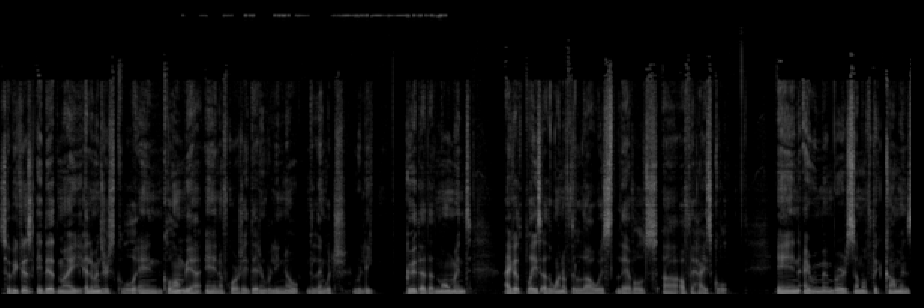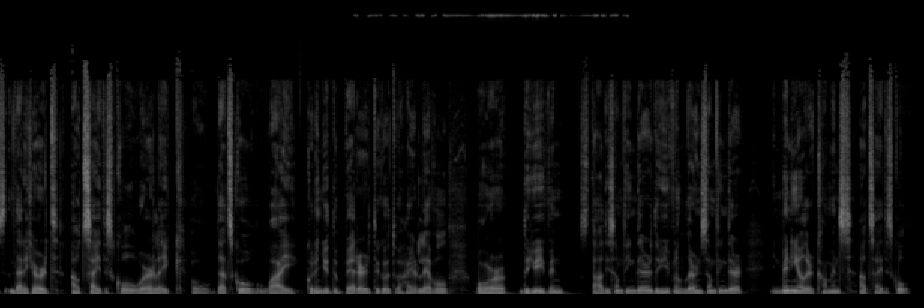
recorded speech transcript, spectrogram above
So because I did my elementary school in Colombia, and of course I didn't really know the language really good at that moment, I got placed at one of the lowest levels uh, of the high school. And I remember some of the comments that I heard outside the school were like, "Oh, that's cool. Why couldn't you do better to go to a higher level? Or do you even study something there? Do you even learn something there?" And many other comments outside the school.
